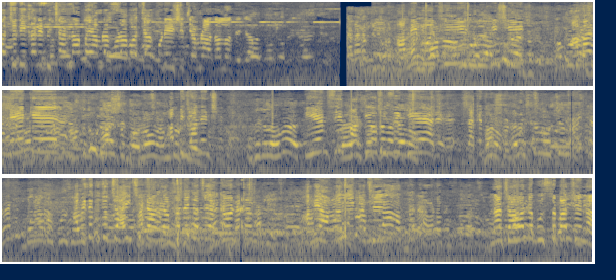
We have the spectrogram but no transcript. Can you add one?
আর যদি এখানে বিচার না পাই, আমরা ঘোরাবার যা করে এসেছি, আমরা আদালতে যাব। আমি বলছি আমার মেয়েকে আপনি জানেন টিএমসি পার্টি অফিসে গিয়ে তাকে ধর্ষণ আমি তো কিছু চাইছি না আমি আপনাদের কাছে আমি আপনাদের কাছে না চাওয়াটা বুঝতে পারছেন না।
